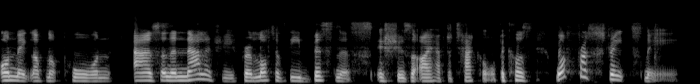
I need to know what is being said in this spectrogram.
on Make Love Not Porn as an analogy for a lot of the business issues that I have to tackle. Because what frustrates me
